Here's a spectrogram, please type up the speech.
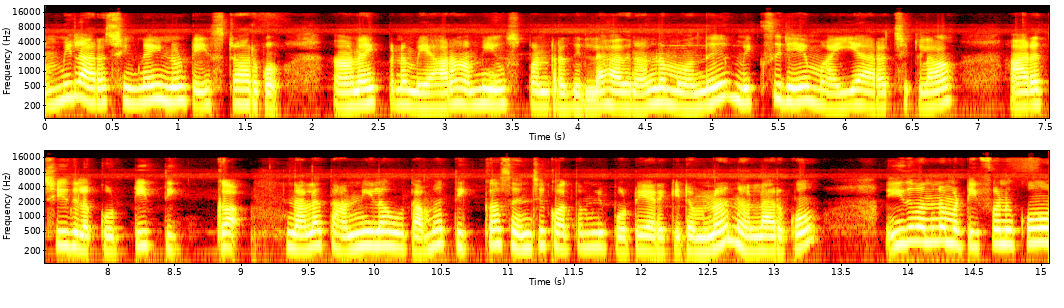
அம்மியில் அரைச்சிங்கன்னா இன்னும் டேஸ்ட்டாக இருக்கும். ஆனால் இப்போ நம்ம யாரும் அம்மி யூஸ் பண்ணுறது இல்லை அதனால நம்ம வந்து மிக்சிலேயே மைய அரைச்சிக்கலாம். அரைச்சி இதில் கொட்டி திக்காக நல்லா தண்ணிலாம் ஊற்றாமல் திக்காக செஞ்சு கொத்தமல்லி போட்டு இறக்கிட்டோம்னா நல்லாயிருக்கும் இது வந்து நம்ம டிஃபனுக்கும்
